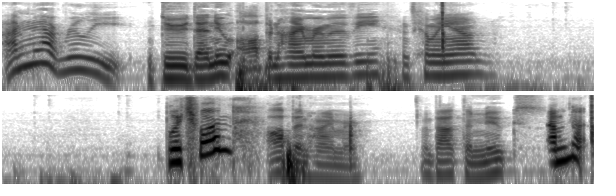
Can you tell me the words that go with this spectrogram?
I'm not really, dude. That new Oppenheimer movie that's coming out. Which one? Oppenheimer. About the nukes. I'm not.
